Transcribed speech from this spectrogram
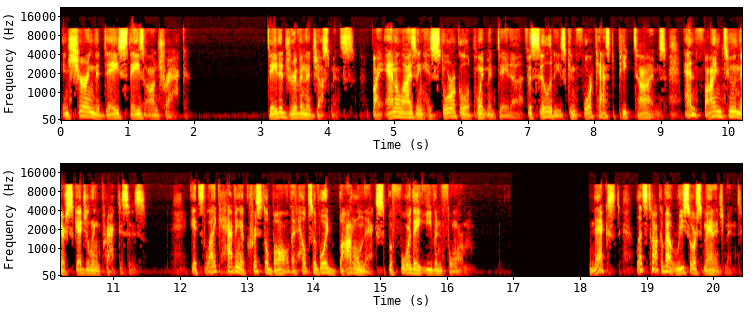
ensuring the day stays on track. Data driven adjustments. By analyzing historical appointment data, facilities can forecast peak times and fine tune their scheduling practices. It's like having a crystal ball that helps avoid bottlenecks before they even form. Next, let's talk about resource management,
